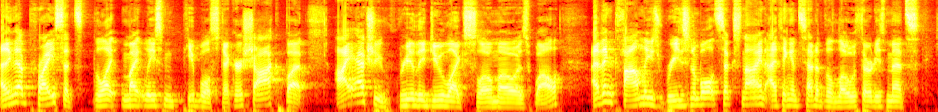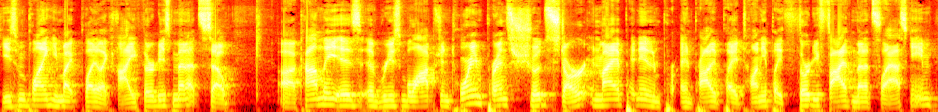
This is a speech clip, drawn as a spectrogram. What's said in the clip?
I think that price that's like might leave some people a sticker shock, but I actually really do like slow mo as well. I think Conley's reasonable at six nine. I think instead of the low 30s minutes he's been playing, he might play like high 30s minutes. So uh, Conley is a reasonable option. Taurean Prince should start, in my opinion, and, and, probably play a ton. He played 35 minutes last game.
